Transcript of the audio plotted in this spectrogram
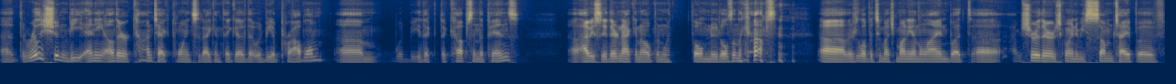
Uh, there really shouldn't be any other contact points that I can think of that would be a problem. Um, would be the the cups and the pins. Uh, obviously, they're not going to open with foam noodles in the cups. Uh, there's a little bit too much money on the line, but uh, I'm sure there's going to be some type of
